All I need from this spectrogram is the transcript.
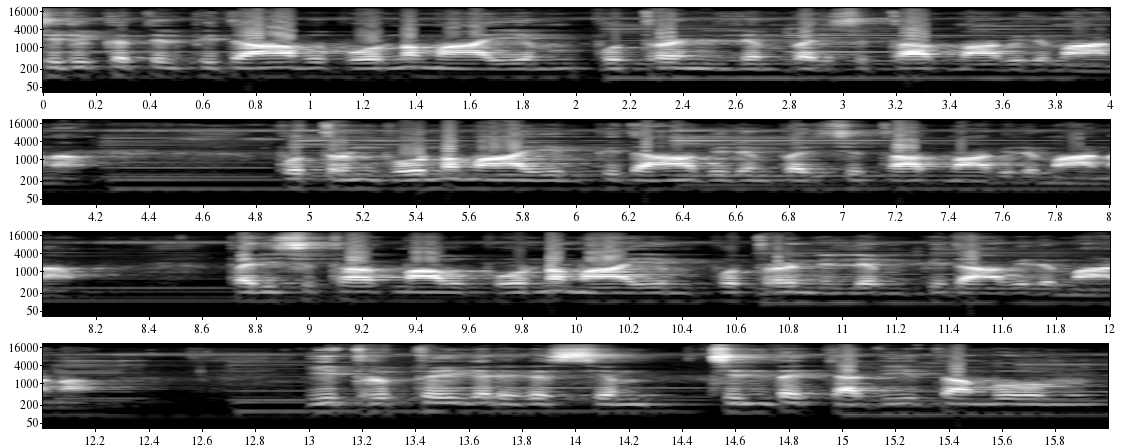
ചുരുക്കത്തിൽ പിതാവ് പൂർണമായും പുത്രനിലും പരിശുദ്ധാത്മാവിലുമാണ്. പുത്രൻ പൂർണമായും പിതാവിലും പരിശുദ്ധാത്മാവിലുമാണ്. പരിശുദ്ധാത്മാവ് പൂർണമായും പുത്രനിലും പിതാവിലുമാണ്. ഈ തൃത്വിക രഹസ്യം ചിന്തയ്ക്ക് അതീതവും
